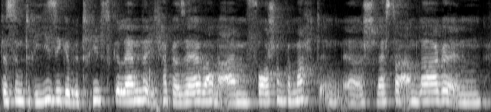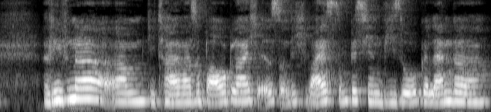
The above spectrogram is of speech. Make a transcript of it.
das sind riesige Betriebsgelände. Ich habe ja selber in einem Forschung gemacht in der Schwesteranlage in Rivne, ähm, die teilweise baugleich ist. Und ich weiß so ein bisschen, wie so Gelände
